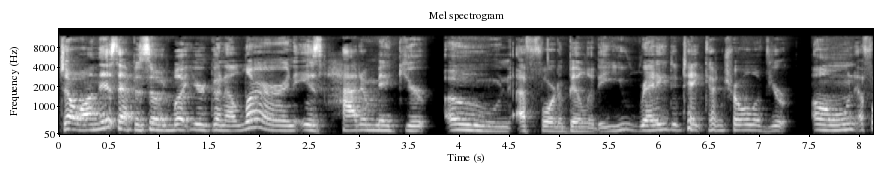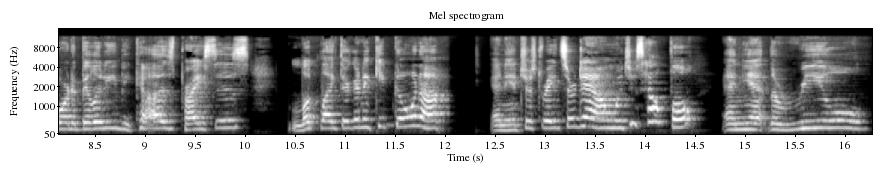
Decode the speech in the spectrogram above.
So, on this episode, what you're going to learn is how to make your own affordability. You ready to take control of your own affordability because prices look like they're going to keep going up and interest rates are down, which is helpful. And yet, the real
